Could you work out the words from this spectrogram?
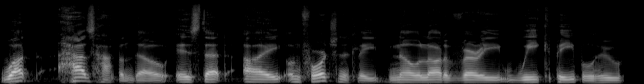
What has happened though is that I unfortunately know a lot of very weak people who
